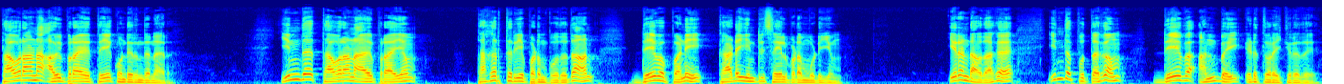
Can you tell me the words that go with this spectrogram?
தவறான அபிப்பிராயத்தையே கொண்டிருந்தனர். இந்த தவறான அபிப்பிராயம் தகர்த்தெறியப்படும் போதுதான் தேவ பணி தடையின்றி செயல்பட முடியும். இரண்டாவதாக இந்த புத்தகம் தேவ அன்பை எடுத்துரைக்கிறது.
